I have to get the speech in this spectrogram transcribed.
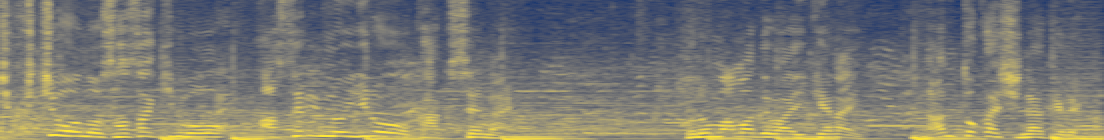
塾長の佐々木も焦りの色を隠せない。このままではいけない。何とかしなければ。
